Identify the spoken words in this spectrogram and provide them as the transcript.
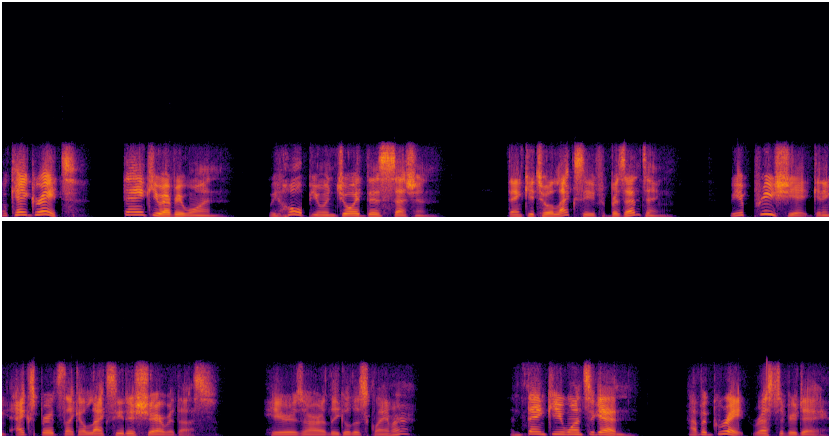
Okay, great. Thank you, everyone. We hope you enjoyed this session. Thank you to Alexey for presenting. We appreciate getting experts like Alexey to share with us. Here's our legal disclaimer. And thank you once again. Have a great rest of your day.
